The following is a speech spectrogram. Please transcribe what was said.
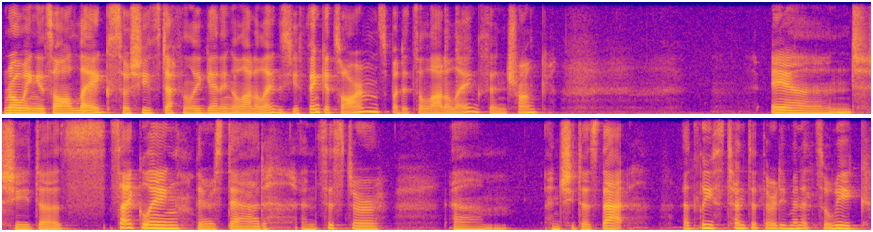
rowing is all legs, so she's definitely getting a lot of legs. You think it's arms, but it's a lot of legs and trunk. And she does cycling. There's dad and sister. Um, and she does that at least 10 to 30 minutes a week.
